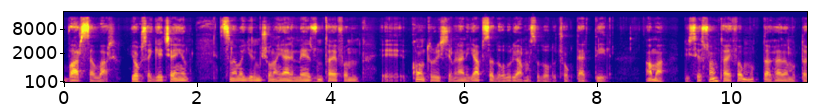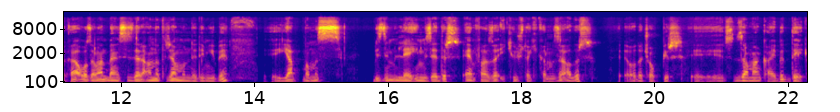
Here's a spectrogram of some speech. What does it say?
varsa var. Yoksa geçen yıl sınava girmiş olan yani mezun tayfanın e, kontrol işlemini hani yapsa da olur yapmasa da olur çok dert değil. Ama lise son tayfa mutlaka ve mutlaka o zaman ben sizlere anlatacağım bunu dediğim gibi e, yapmamız bizim lehimizedir. En fazla 2-3 dakikamızı alır. E, o da çok bir e, zaman kaybı değil.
